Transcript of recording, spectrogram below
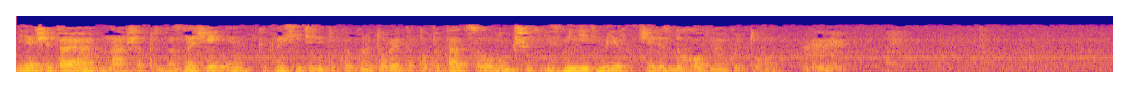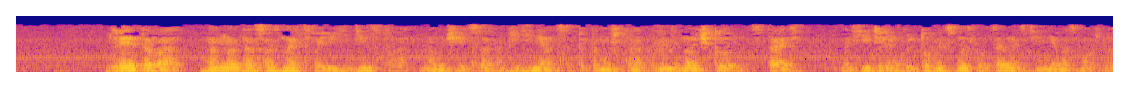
Я считаю, наше предназначение, как носителей такой культуры, это попытаться улучшить, изменить мир через духовную культуру. Для этого нам надо осознать свое единство, научиться объединяться, потому что в одиночку стать носителем культурных смыслов ценностей невозможно.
